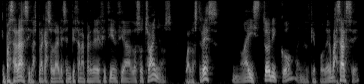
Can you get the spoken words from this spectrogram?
¿Qué pasará si las placas solares empiezan a perder eficiencia a los 8 años o a los 3? No hay histórico en el que poder basarse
